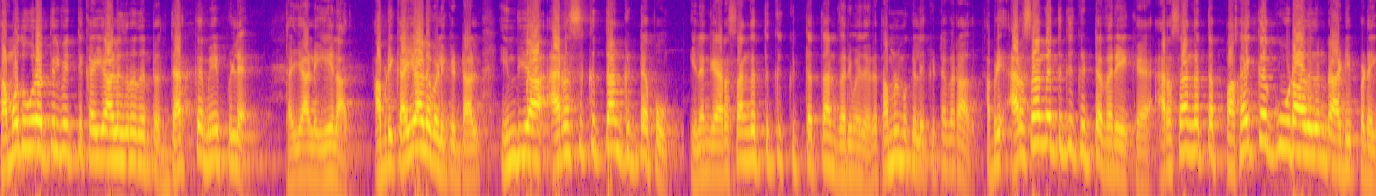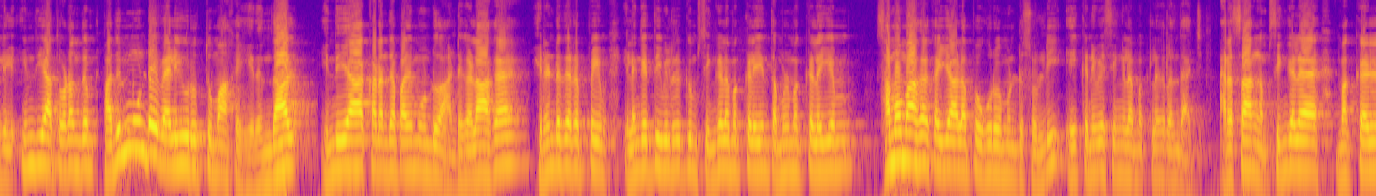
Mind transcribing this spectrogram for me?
சமதூரத்தில் வைத்து கையாளுகிறது என்ற தர்க்கமே பிழை. கையாள இயலாது. அப்படி கையாள வலிக்கிட்டால் இந்தியா அரசுக்குத்தான் கிட்ட போகும் இலங்கை அரசாங்கத்துக்கு கிட்டத்தான் வருமே தவிர தமிழ் மக்களுக்கு கிட்ட வராது. அப்படி அரசாங்கத்துக்கு கிட்ட வரைக்க அரசாங்கத்தை பகைக்க கூடாது என்ற அடிப்படையில் இந்தியா தொடர்ந்தும் பதிமூன்றை வலியுறுத்துமாக இருந்தால் இந்தியா கடந்த பதிமூன்று ஆண்டுகளாக இரண்டு தரப்பையும் இலங்கை தீவில் இருக்கும் சிங்கள மக்களையும் தமிழ் மக்களையும் சமமாக கையாளப் போகிறோம் என்று சொல்லி ஏற்கனவே சிங்கள மக்கள் இருந்தாச்சு அரசாங்கம் சிங்கள மக்கள்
